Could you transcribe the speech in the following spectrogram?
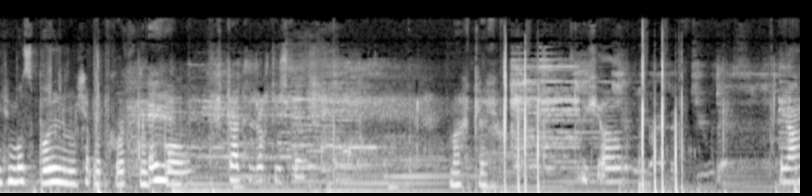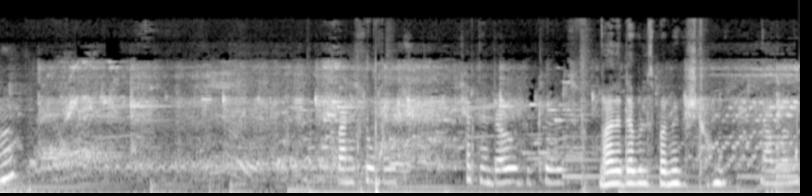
Ich muss Bull nehmen, ich habe mir kurz nicht Bull. starte doch die Stage. Mach ich gleich. Ich auch. Wie lange? War nicht so gut. Ich hab den Daryl gekillt. Nein, der Devil ist bei mir gestorben. Na, bei mir.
